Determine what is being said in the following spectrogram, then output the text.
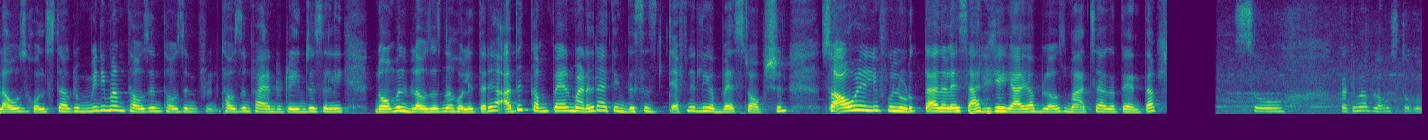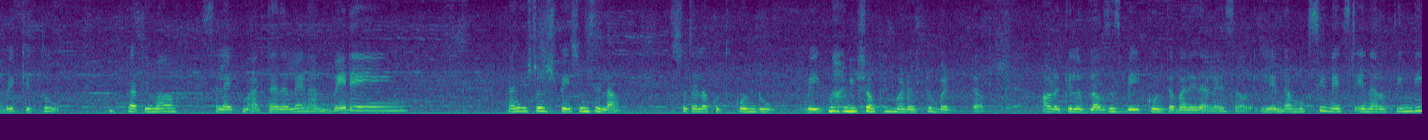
ಬ್ಲೌಸ್ ಹೊಲಿಸಿದಾಗಲೂ minimum thousand thousand thousand five hundred ರೇಂಜಸಲ್ಲಿ ನಾರ್ಮಲ್ ಬ್ಲೌಸಸ್ನ ಹೊಲಿತಾರೆ. ಅದಕ್ಕೆ ಕಂಪೇರ್ ಮಾಡಿದ್ರೆ I think this is definitely a best option so ಅವಳು ಇಲ್ಲಿ ಫುಲ್ ಹುಡುಕ್ತಾ ಇದ್ದಾಳೆ ಸ್ಯಾರಿಗೆ ಯಾವ್ಯಾವ ಬ್ಲೌಸ್ ಮ್ಯಾಚ್ ಆಗುತ್ತೆ ಅಂತ. ಸೊ ಪ್ರತಿಮಾ ಬ್ಲೌಸ್ ತೊಗೋಬೇಕಿತ್ತು. ಪ್ರತಿಮಾ ಸೆಲೆಕ್ಟ್ ಮಾಡ್ತಾ ಇದ್ದಾಳೆ. ನಾನು ಬೇರೆ ನನಗೆ ಇಷ್ಟೊಂದು ಪೇಷನ್ಸ್ ಇಲ್ಲ. ಇಷ್ಟೊತ್ತೆಲ್ಲ ಕುತ್ಕೊಂಡು ವೆಯ್ಟ್ ಮಾಡಿ ಶಾಪಿಂಗ್ ಮಾಡೋಷ್ಟು ಬಟ್ ಅವಳು ಕೆಲವು ಬ್ಲೌಸಸ್ ಬೇಕು ಅಂತ ಬಂದಿದ್ದಾಳೆ. ಸೊ ಇಲ್ಲಿಂದ ಮುಗಿಸಿ ನೆಕ್ಸ್ಟ್ ಏನಾದ್ರು ತಿಂದು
